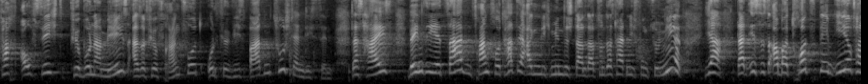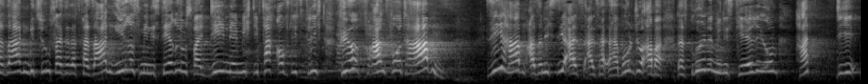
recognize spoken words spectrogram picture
Fachaufsicht für Bonames, also für Frankfurt und für Wiesbaden, zuständig sind. Das heißt, wenn Sie jetzt sagen, Frankfurt hatte eigentlich Mindeststandards und das hat nicht funktioniert, ja, dann ist es aber trotzdem Ihr Versagen bzw. das Versagen Ihres Ministeriums, weil die nämlich die Fachaufsichtspflicht für Frankfurt haben. Sie haben, also nicht Sie als, Herr Burcu, aber das grüne Ministerium hat die,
